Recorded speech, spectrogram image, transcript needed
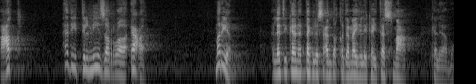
عقل. هذه التلميذة الرائعة مريم التي كانت تجلس عند قدميه لكي تسمع كلامه.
